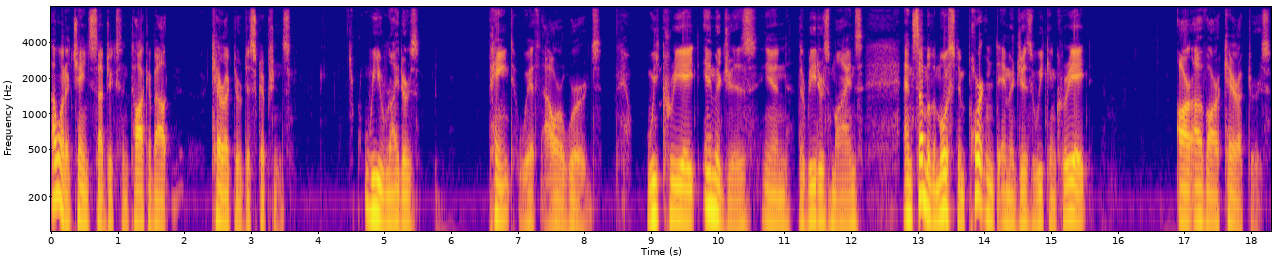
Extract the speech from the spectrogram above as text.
I want to change subjects and talk about character descriptions. We writers paint with our words. We create images in the reader's minds and some of the most important images we can create are of our characters.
